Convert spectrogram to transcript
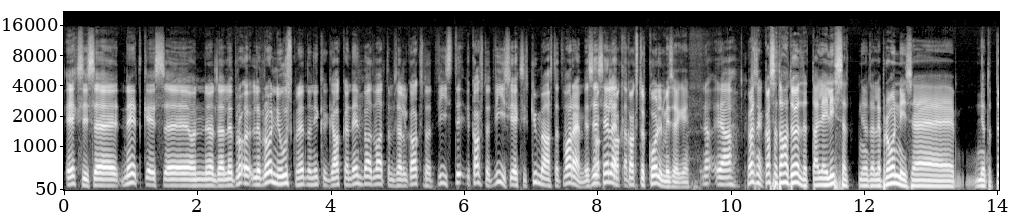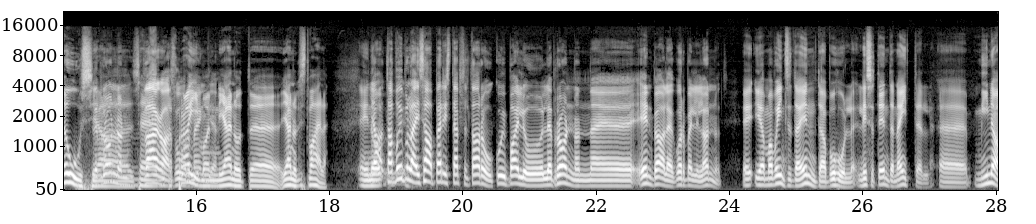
ehk siis eh, need, kes eh, on nii-öelda Lebro, Lebroni usku, need on ikkagi hakanud NBA-d vaatama seal kaks tuhat viis, kaks tuhat viis ehk siis kümme aastat varem ja see seletab. kaks tuhat kolm isegi. nojah. ühesõnaga, kas sa tahad öelda, et tal jäi lihtsalt nii-öelda Lebroni see nii-öelda tõus Lebron ja see väga suur prime on jäänud, äh, jäänud lihtsalt vahele? ei no ja, ta võib-olla ei saa päris täpselt aru, kui palju Lebron on NBA-le ja korvpallile andnud ja ma võin seda enda puhul, lihtsalt enda näitel, äh, mina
